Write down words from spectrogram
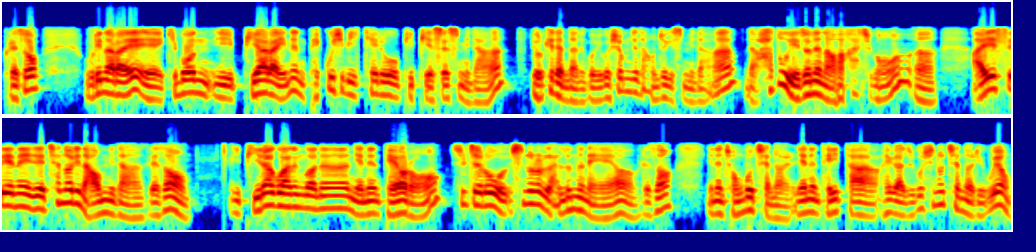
그래서 우리나라의 기본 이 BRI는 192kbps였습니다. 이렇게 된다는 거. 이거 시험 문제 나온 적 있습니다. 하도 예전에 나와가지고 어, ISN에 이제 채널이 나옵니다. 그래서 이 B라고 하는 거는 얘는 베어러 실제로 신호를 날르는 애예요. 그래서 얘는 정보 채널, 얘는 데이터 해가지고 신호 채널이고요.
